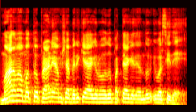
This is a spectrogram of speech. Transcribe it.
ಮಾನವ ಮತ್ತು ಪ್ರಾಣಿ ಅಂಶ ಬೆರಿಕೆಯಾಗಿರುವುದು ಪತ್ತೆಯಾಗಿದೆ ಎಂದು ವಿವರಿಸಿದೆ.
